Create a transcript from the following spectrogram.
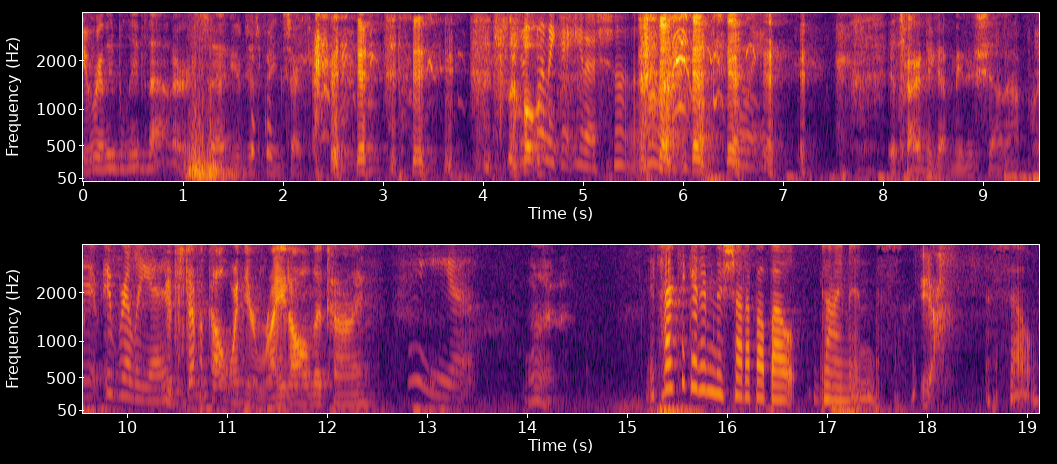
do you really believe that, or is that you're just being sarcastic? so I just want to get you to shut up. really. it's hard to get me to shut up. It, it really is. It's difficult when you're right all the time. hey. What? It's hard to get him to shut up about diamonds. Yeah. So,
